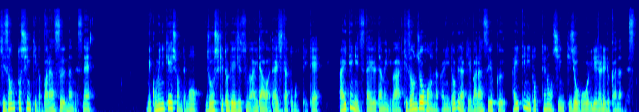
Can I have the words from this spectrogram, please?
既存と新規のバランスなんですね。で、コミュニケーションでも常識と芸術の間は大事だと思っていて、相手に伝えるためには既存情報の中にどれだけバランスよく相手にとっての新規情報を入れられるかなんです。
